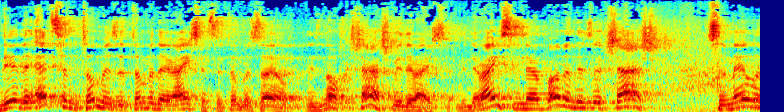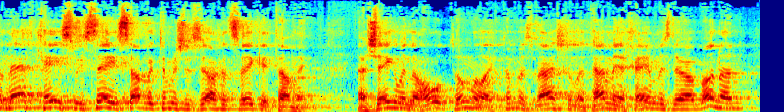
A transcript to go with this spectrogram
There, the etzim tum is a tum of their it's a tum of soil. There's no chash with their ice. With their ice in their abundant, there's a chash. So, in that case, we say, Savik Tumashus Yachid Sveik Tami. Now, shaking in the whole tumah, like tumas mashkim and tamei echayim is their abanan,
